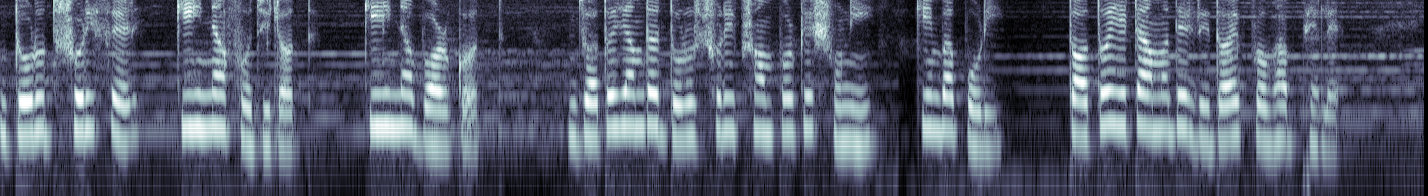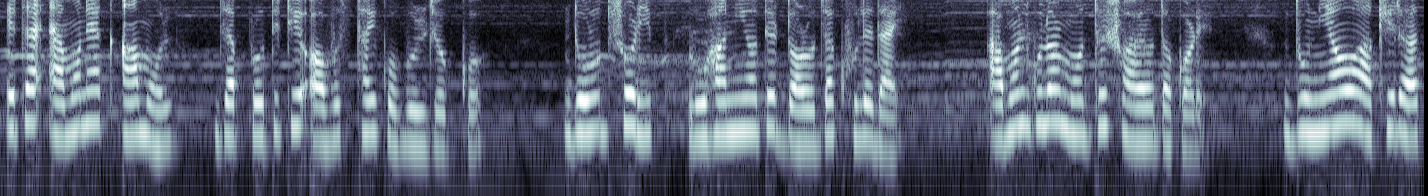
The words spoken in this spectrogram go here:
দরুদ শরীফের কী না ফজিলত, কী না বরকত। যতই আমরা দরুদ শরীফ সম্পর্কে শুনি কিংবা পড়ি, ততই এটা আমাদের হৃদয়ে প্রভাব ফেলে। এটা এমন এক আমল যা প্রতিটি অবস্থায় কবুলযোগ্য। দরুদ শরীফ রুহানিয়তের দরজা খুলে দেয়, আমলগুলোর মধ্যে সহায়তা করে। দুনিয়া ও আখিরাত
